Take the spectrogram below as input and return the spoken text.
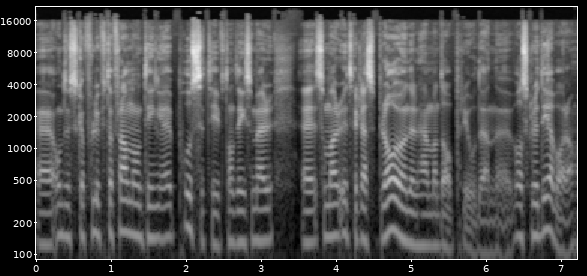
Eh, om du ska få lyfta fram någonting eh, positivt, någonting som, är, som har utvecklats bra under den här mandatperioden, vad skulle det vara?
